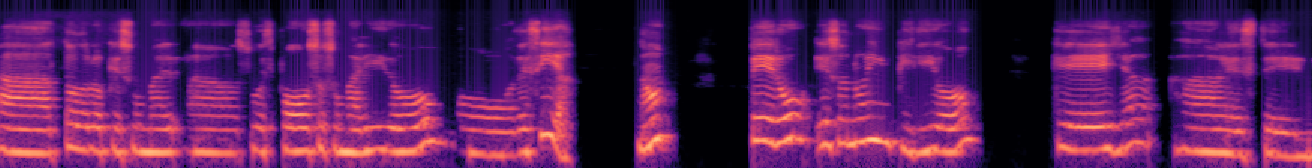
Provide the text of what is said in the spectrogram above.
a todo lo que su, su esposo, su marido decía, ¿no? Pero eso no impidió que ella ah, este,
